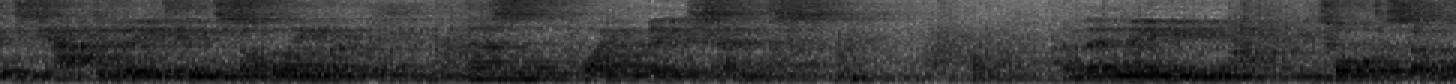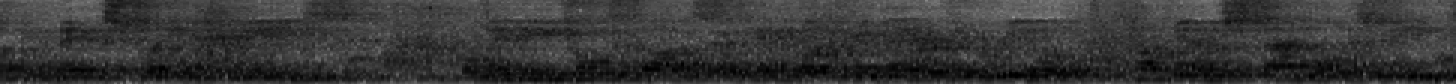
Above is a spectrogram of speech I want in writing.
it's captivating in some way, but it doesn't quite make sense. And then maybe you talk to somebody and they explain what it means. Or maybe you talk to God and say, okay, God, if you're there, if you're real, help me understand what this means.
